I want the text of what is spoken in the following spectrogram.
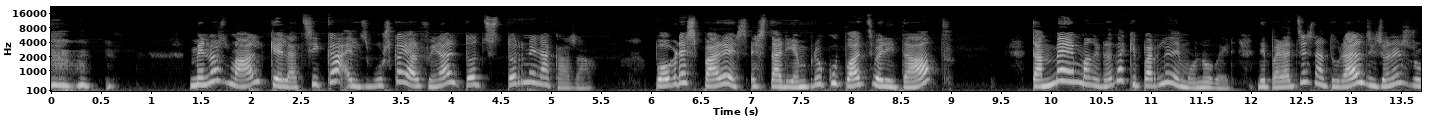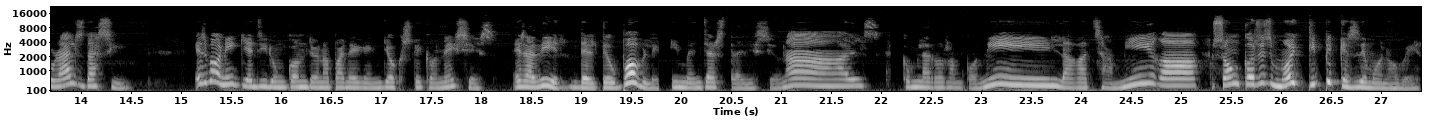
Menos mal que la xica els busca i al final tots tornen a casa. Pobres pares, estarien preocupats, veritat? També m'agrada que parli de Monover, de paratges naturals i zones rurals d'ací. És bonic llegir un conte on apareguen llocs que coneixes, és a dir, del teu poble, i menjars tradicionals, com l'arròs amb conill, la gatxa amiga... Són coses molt típiques de Monover.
